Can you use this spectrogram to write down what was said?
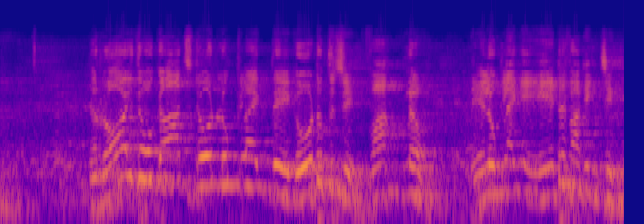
The Roy though guards don't look like they go to the gym. Fuck no. They look like they ate a fucking gym.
